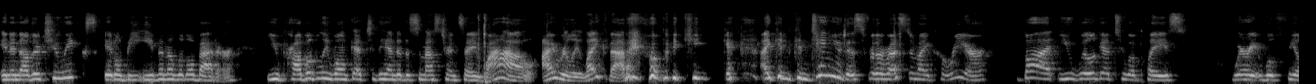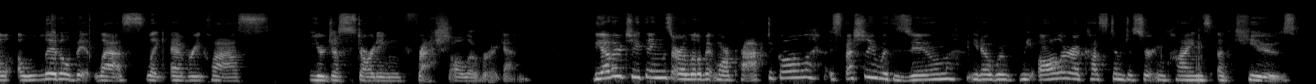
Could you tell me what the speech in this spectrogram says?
In another two weeks it'll be even a little better. You probably won't get to the end of the semester and say wow i really like that. I hope i keep i can continue this for the rest of my career but you will get to a place where it will feel a little bit less like every class you're just starting fresh all over again the other two things are a little bit more practical, especially with Zoom. You know, we, we all are accustomed to certain kinds of cues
